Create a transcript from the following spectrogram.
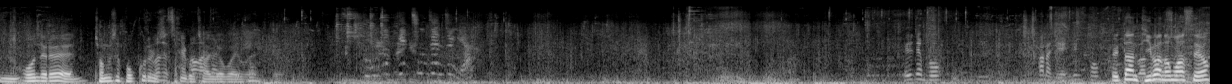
음, 오늘은 점수 복구를 시키고 잘 자려고 해서 궁극기 충전 중이야. 1등폭. 하나 뒤에 1등폭. 일단 디바 넘어왔어요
